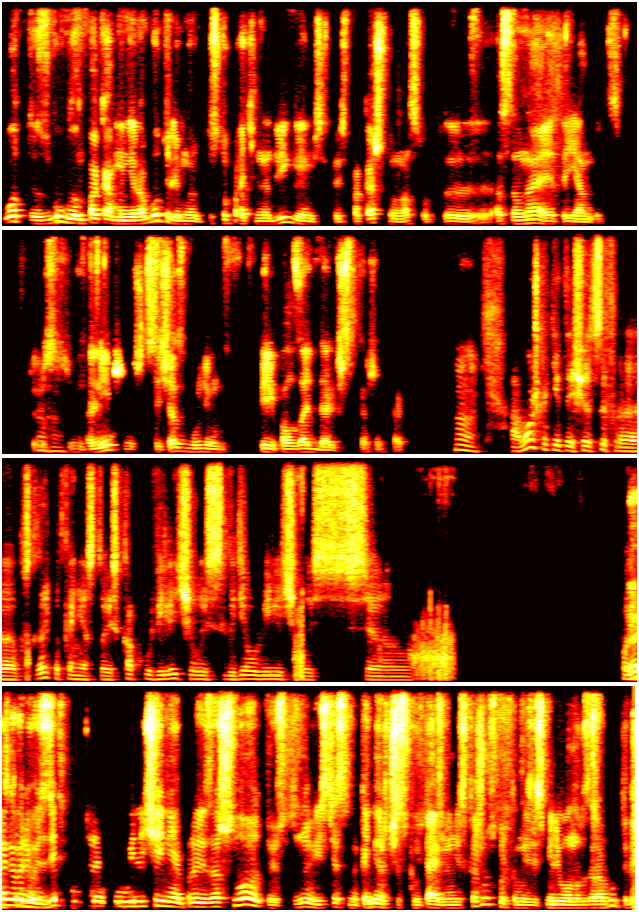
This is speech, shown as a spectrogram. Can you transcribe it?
Вот с Гуглом пока мы не работали, мы поступательно двигаемся, то есть пока что у нас вот э, основная это Яндекс. То есть uh-huh. в дальнейшем сейчас будем переползать дальше, скажем так. А можешь какие-то еще цифры сказать под конец? То есть как увеличилось, где увеличилось? Э, ну, я говорю, здесь увеличение произошло, то есть, ну, естественно, коммерческую тайну не скажу, сколько мы здесь миллионов заработали.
